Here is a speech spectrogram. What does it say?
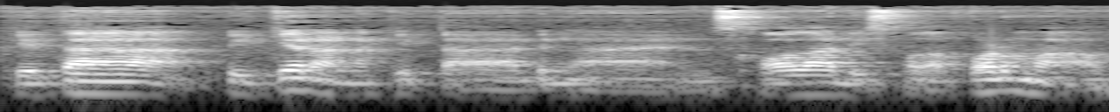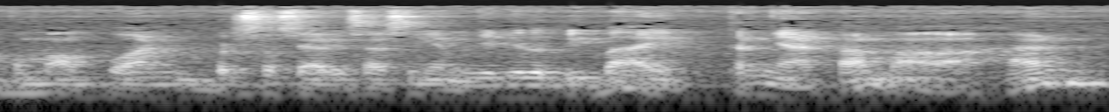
Kita pikir anak kita dengan sekolah di sekolah formal kemampuan bersosialisasinya menjadi lebih baik, ternyata malahan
